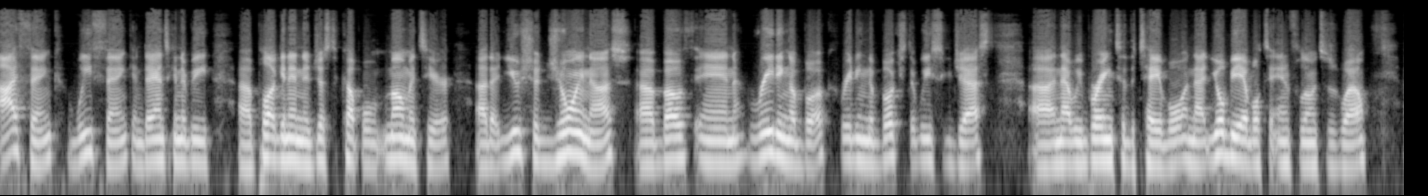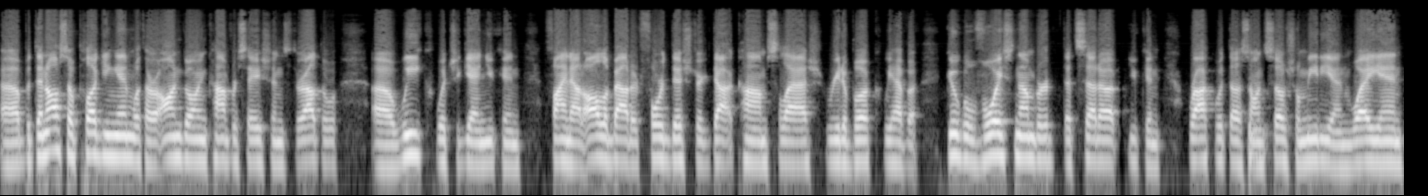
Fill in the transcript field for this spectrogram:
I think, we think, and Dan's going to be uh, plugging in in just a couple moments here, uh, that you should join us uh, both in reading a book, reading the books that we suggest uh, and that we bring to the table, and that you'll be able to influence as well. Uh, but then also plugging in with our ongoing conversations throughout the uh, week, which again, you can find out all about at forthdistrict.com slash read a book. We have a Google Voice number that's set up. You can rock with us on social media and weigh in.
